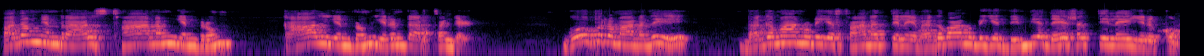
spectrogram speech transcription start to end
பதம் என்றால் ஸ்தானம் என்றும் கால் என்றும் இரண்டு அர்த்தங்கள். கோபுரமானது பகவானுடைய ஸ்தானத்திலே பகவானுடைய திவ்ய தேசத்திலே இருக்கும்.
